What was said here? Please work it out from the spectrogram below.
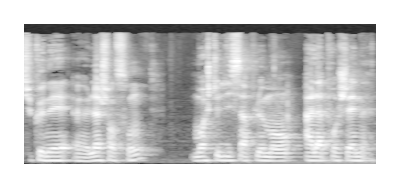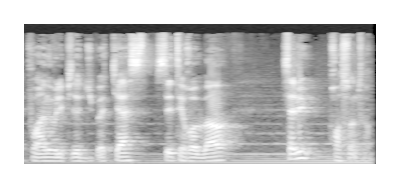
tu connais euh, la chanson. Moi, je te dis simplement à la prochaine pour un nouvel épisode du podcast. C'était Robin. Salut, prends soin de toi.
